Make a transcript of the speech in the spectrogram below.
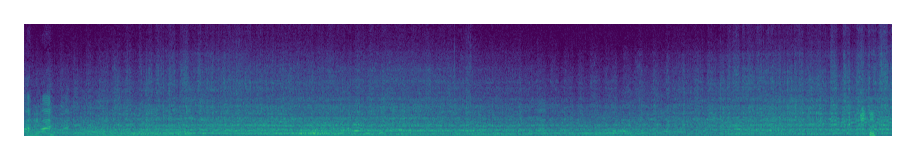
it. Hehehe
